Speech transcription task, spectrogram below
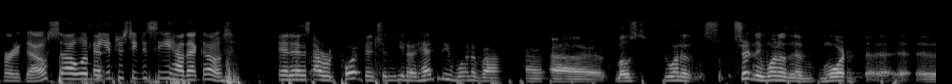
vertigo so it'll be interesting to see how that goes And as our report mentioned, you know, it had to be one of our, our, our most one of certainly one of the more uh, uh,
